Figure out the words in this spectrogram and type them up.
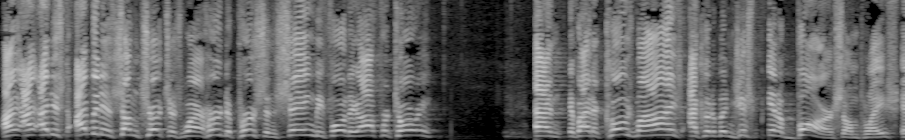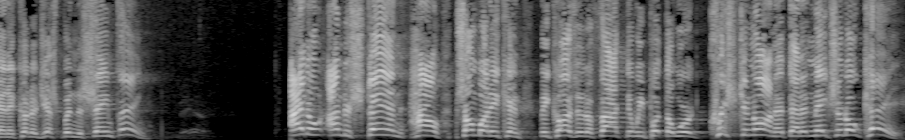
I, I, I, just, I've been in some churches where I heard the person sing before the offertory. And if I'd have closed my eyes, I could have been just in a bar someplace and it could have just been the same thing. I don't understand how somebody can, because of the fact that we put the word Christian on it, that it makes it okay.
